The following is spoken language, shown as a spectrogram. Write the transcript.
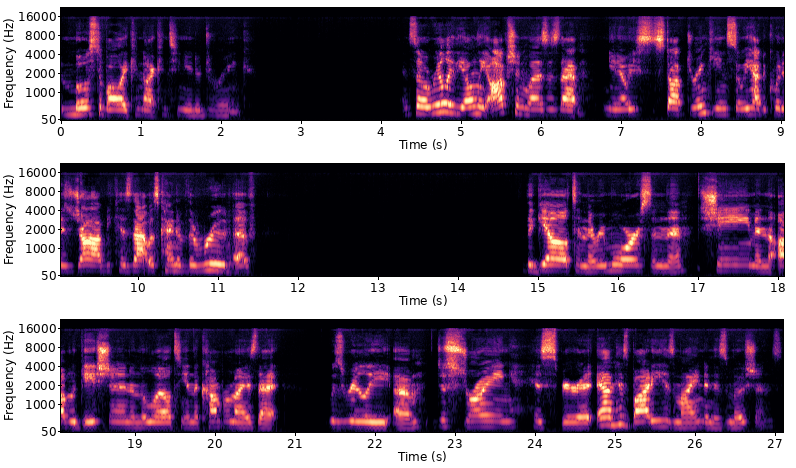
most of all I cannot continue to drink. And so really the only option was is that, you know, he stopped drinking, so he had to quit his job because that was kind of the root of the guilt and the remorse and the shame and the obligation and the loyalty and the compromise that was really um, destroying his spirit and his body, his mind, and his emotions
